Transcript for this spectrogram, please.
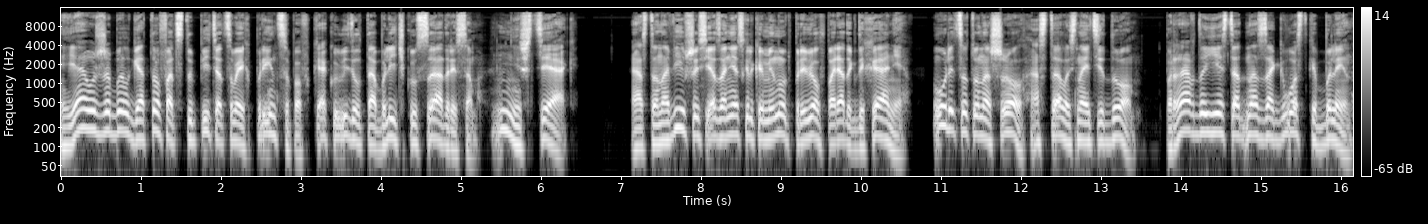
Я уже был готов отступить от своих принципов, как увидел табличку с адресом. Ништяк. Остановившись, я за несколько минут привел в порядок дыхание. Улицу-то нашел, осталось найти дом. Правда, есть одна загвоздка, блин.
